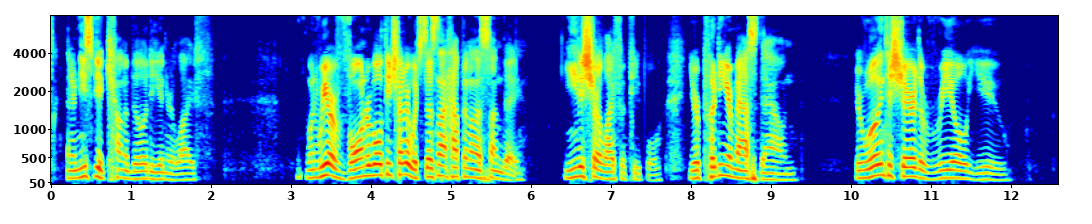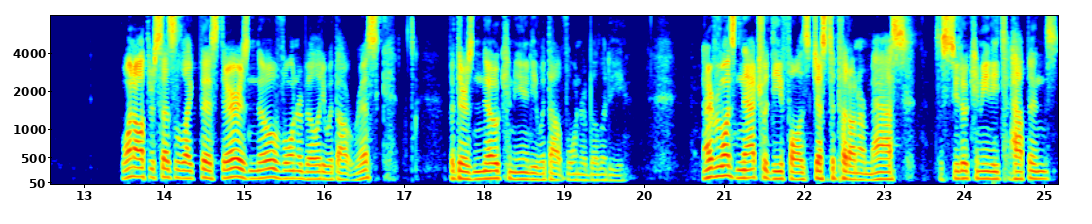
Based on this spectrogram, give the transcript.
and there needs to be accountability in your life. When we are vulnerable with each other, which does not happen on a Sunday, You need to share life with people. You're putting your mask down. You're willing to share the real you. One author says it like this there is no vulnerability without risk, but there's no community without vulnerability. Everyone's natural default is just to put on our mask. The pseudo community happens.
